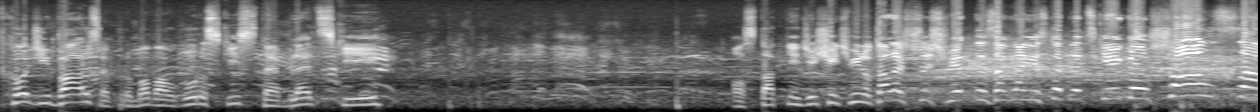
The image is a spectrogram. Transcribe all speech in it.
Wchodzi walce. Próbował Górski, Steblecki. Ostatnie 10 minut, ależ świetne zagranie Stebleckiego. Szansa!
